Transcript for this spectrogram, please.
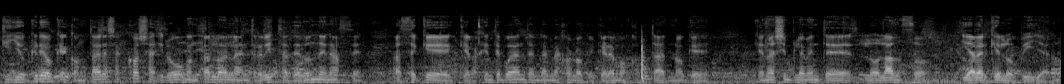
que yo creo que contar esas cosas y luego contarlo en las entrevistas de dónde nace, hace que, la gente pueda entender mejor lo que queremos contar, ¿no? Que, no es simplemente lo lanzo y a ver quién lo pilla, ¿no?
